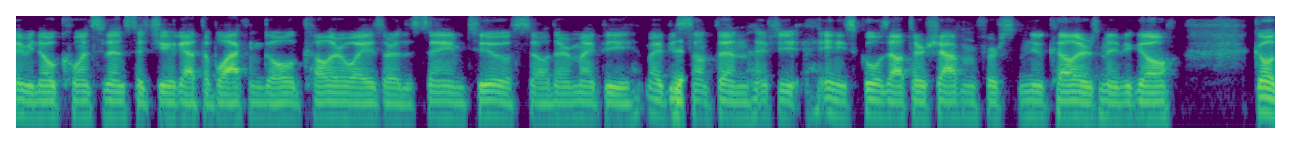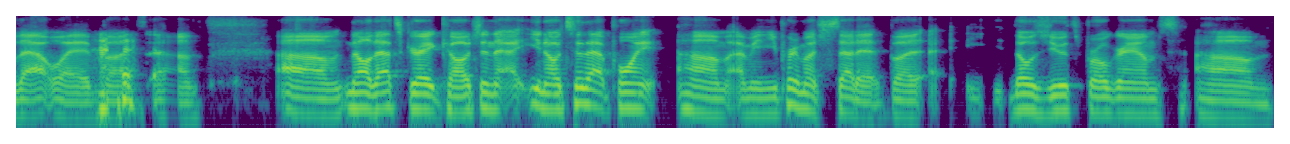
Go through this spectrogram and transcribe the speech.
maybe no coincidence that you got the black and gold colorways are the same too. So there might be might be yeah. something if you any schools out there shopping for some new colors, maybe go go that way. But um, um, no, that's great, coach. And uh, you know, to that point, um, I mean, you pretty much said it. But uh, those youth programs, um,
